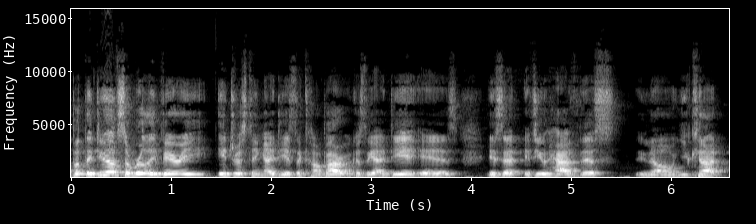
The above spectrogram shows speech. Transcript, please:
But they do have some really very interesting ideas that come out of it because the idea is is that if you have this, you know, you cannot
